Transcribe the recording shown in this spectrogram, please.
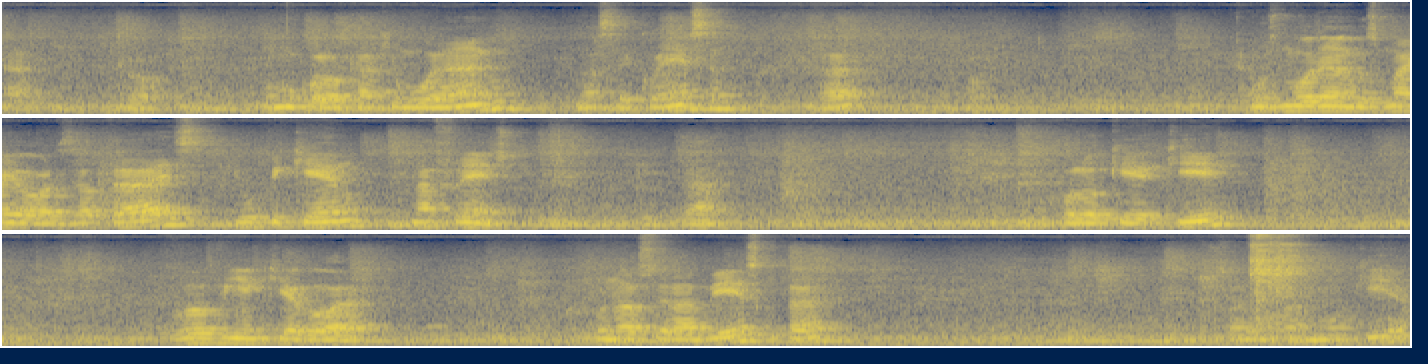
Tá. Vamos colocar aqui o morango na sequência, tá? Os morangos maiores atrás e o pequeno na frente, tá? Coloquei aqui. Vou vir aqui agora o nosso arabesco, tá? Só levar a mão aqui, ó.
